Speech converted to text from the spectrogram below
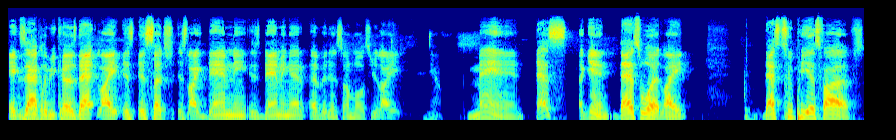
Exactly, because that like is, is such it's like damning is damning evidence almost. You're like, Yeah. man, that's again, that's what like that's two PS5s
